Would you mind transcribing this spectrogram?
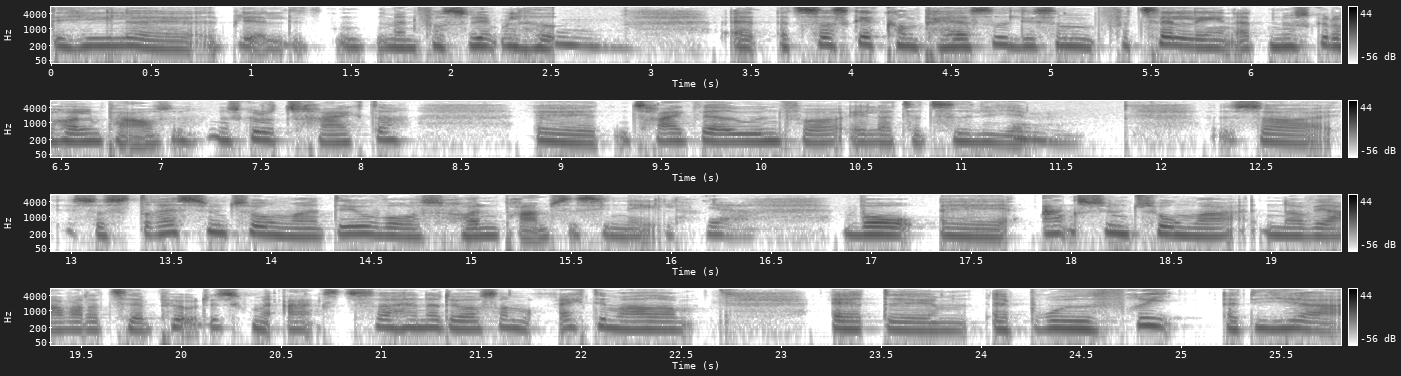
det hele øh, bliver lidt, man får svimmelhed. Mm. At, at så skal kompasset ligesom fortælle en, at nu skal du holde en pause, nu skal du trække dig, øh, trække vejret udenfor, eller tage tidligt hjem. Mm. Så, så stresssymptomer, det er jo vores håndbremsesignal. Ja. hvor øh, angstsymptomer, når vi arbejder terapeutisk med angst, så handler det også om rigtig meget om at, øh, at bryde fri af de her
